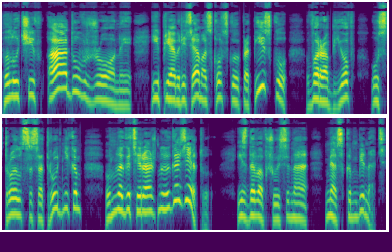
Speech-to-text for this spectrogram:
Получив аду в жены и приобретя московскую прописку, Воробьев устроился сотрудником в многотиражную газету, издававшуюся на мясокомбинате.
